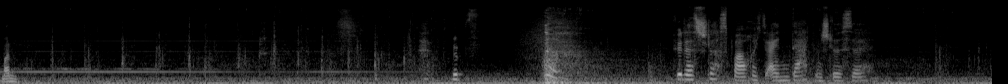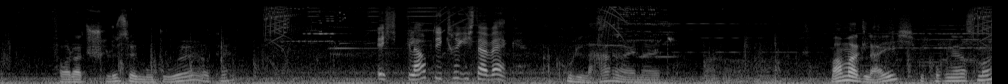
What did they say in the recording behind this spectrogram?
Mann. Hüpf. Für das Schloss brauche ich einen Datenschlüssel. Fordert Schlüsselmodul, okay. Ich glaube, die kriege ich da weg. Aha, aha. Machen wir gleich. Wir gucken erstmal.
